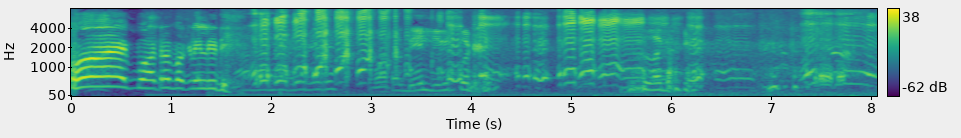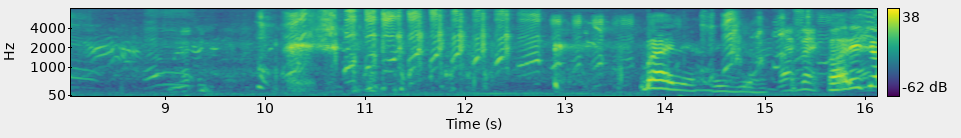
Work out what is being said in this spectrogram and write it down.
ઓય બોટલ પકડી લીધી. બોટલ બે લેવી પડશે લગા કે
